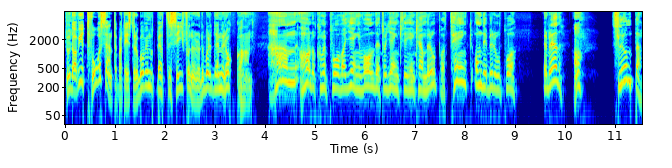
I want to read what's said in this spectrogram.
Men då har vi ju två centerpartister, då går vi mot bättre SIFO nu då. Då borde Demirok och han. han har då kommit på vad gängvåldet och gängkrigen kan bero på. Tänk om det beror på, är du beredd? Ja. Slumpen.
